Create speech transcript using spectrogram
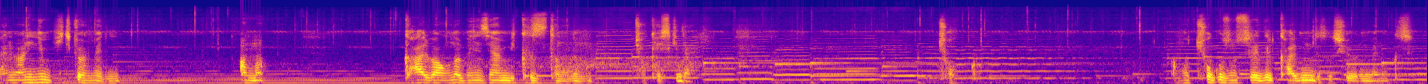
Ben annemi hiç görmedim. Ama galiba ona benzeyen bir kız tanıdım çok eskiden. Çok. Ama çok uzun süredir kalbimde taşıyorum ben o kızı.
